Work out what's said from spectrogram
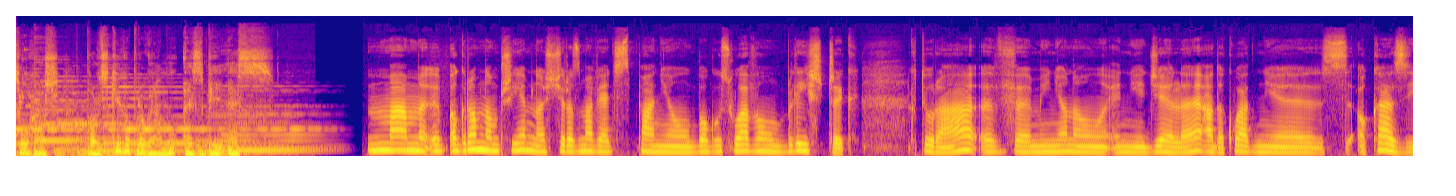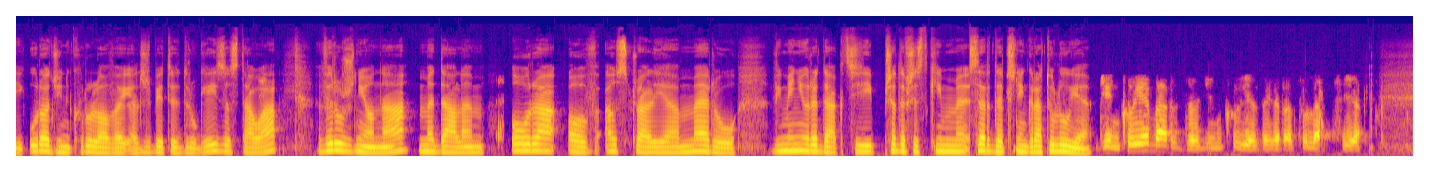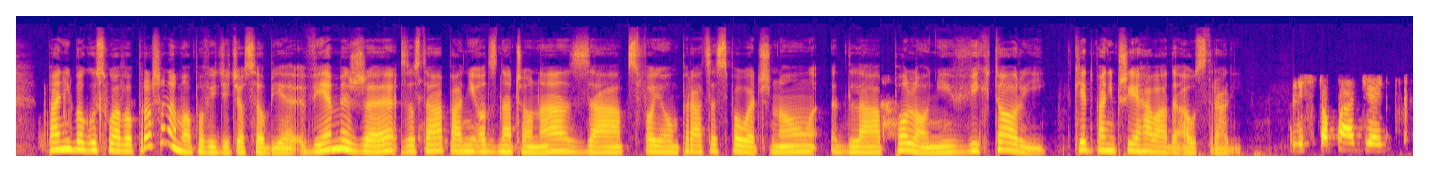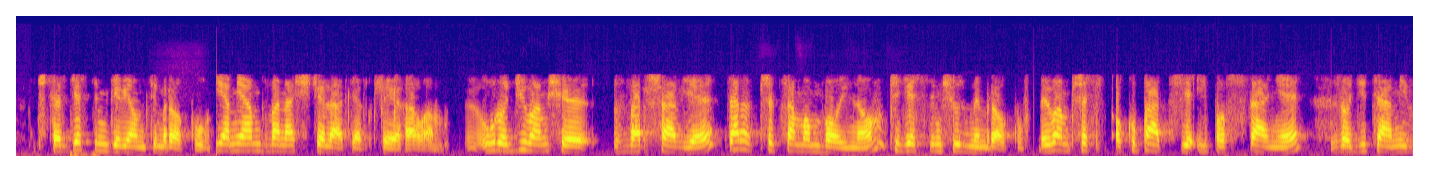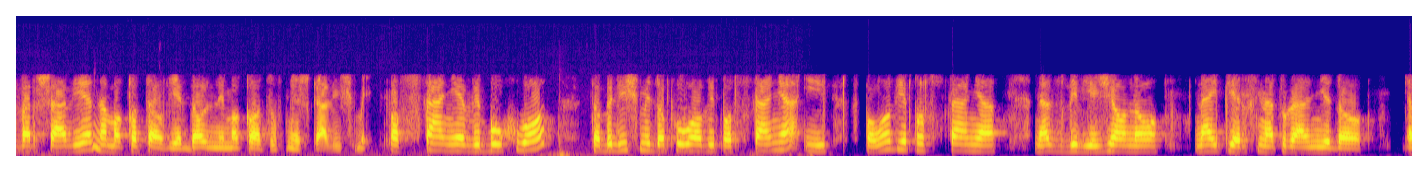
Słuchasz polskiego programu SBS. Mam y, ogromną przyjemność rozmawiać z panią Bogusławą Bliszczyk, która w minioną niedzielę, a dokładnie z okazji urodzin królowej Elżbiety II, została wyróżniona medalem Order of Australia Medal. W imieniu redakcji przede wszystkim serdecznie gratuluję. Dziękuję bardzo, dziękuję za gratulacje. Pani Bogusławo, proszę nam opowiedzieć o sobie. Wiemy, że została Pani odznaczona za swoją pracę społeczną dla Polonii w Wiktorii. Kiedy Pani przyjechała do Australii? W listopadzie 1949 roku. Ja miałam 12 lat, jak przyjechałam. Urodziłam się w Warszawie zaraz przed samą wojną, w 1937 roku. Byłam przez okupację i powstanie z rodzicami w Warszawie na Mokotowie, Dolny Mokotów mieszkaliśmy. Powstanie wybuchło, to byliśmy do połowy powstania i w połowie powstania nas wywieziono najpierw naturalnie do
